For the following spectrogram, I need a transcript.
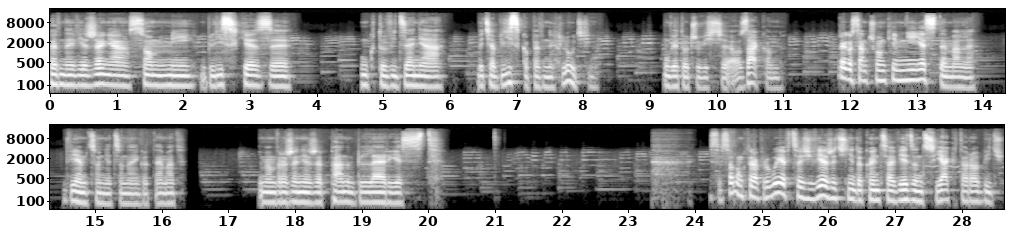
pewne wierzenia są mi bliskie z punktu widzenia bycia blisko pewnych ludzi. Mówię tu oczywiście o zakon, którego sam członkiem nie jestem, ale wiem co nieco na jego temat. I mam wrażenie, że pan Blair jest Jest osobą, która próbuje w coś wierzyć, nie do końca wiedząc, jak to robić,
